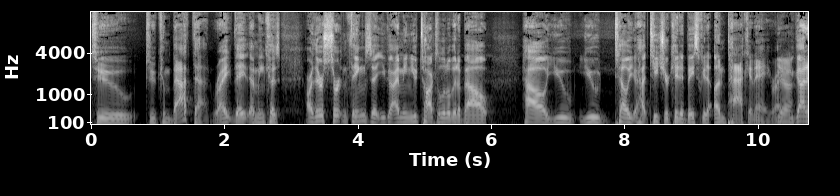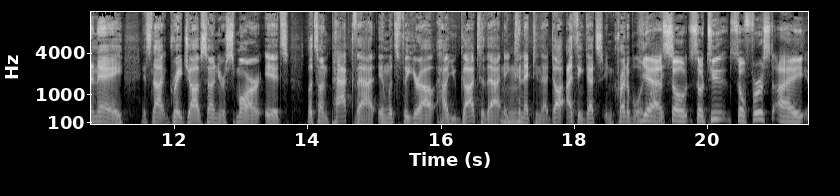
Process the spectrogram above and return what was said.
to to combat that, right? They, I mean, because are there certain things that you? I mean, you talked a little bit about how you you tell you how teach your kid to basically to unpack an A, right? Yeah. You got an A. It's not great job, son. You're smart. It's let's unpack that and let's figure out how you got to that and connecting that dot. I think that's incredible. Mm-hmm. Yeah. advice. So so to so first, I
